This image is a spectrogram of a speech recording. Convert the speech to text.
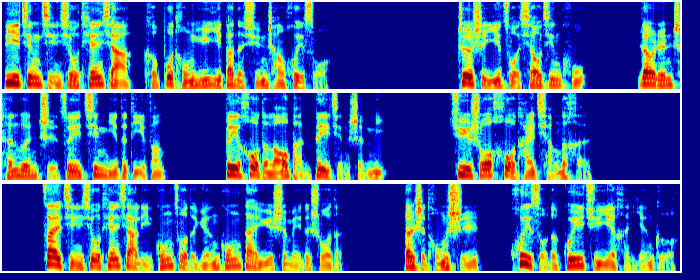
毕竟锦绣天下可不同于一般的寻常会所，这是一座销金窟，让人沉沦纸醉金迷的地方。背后的老板背景神秘，据说后台强得很。在锦绣天下里工作的员工待遇是没得说的，但是同时会所的规矩也很严格。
